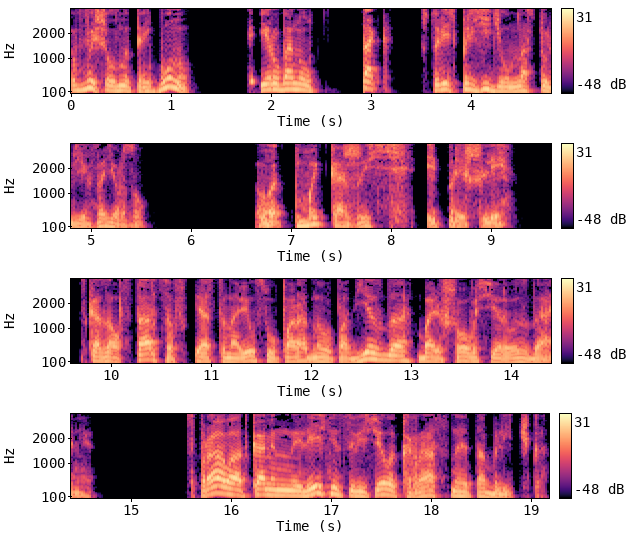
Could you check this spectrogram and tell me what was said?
вышел на трибуну и рубанул так, что весь президиум на стульях заерзал. «Вот мы, кажись, и пришли», — сказал Старцев и остановился у парадного подъезда большого серого здания. Справа от каменной лестницы висела красная табличка.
